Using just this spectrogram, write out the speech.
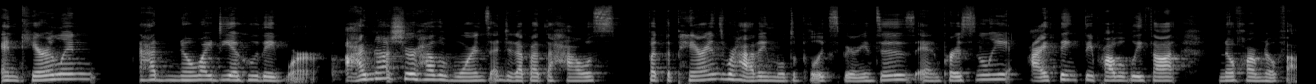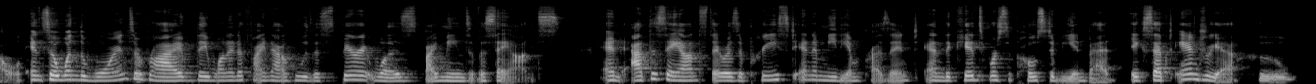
And Carolyn had no idea who they were. I'm not sure how the Warrens ended up at the house, but the parents were having multiple experiences. And personally, I think they probably thought, no harm, no foul. And so when the Warrens arrived, they wanted to find out who the spirit was by means of a seance. And at the seance, there was a priest and a medium present, and the kids were supposed to be in bed, except Andrea, who,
